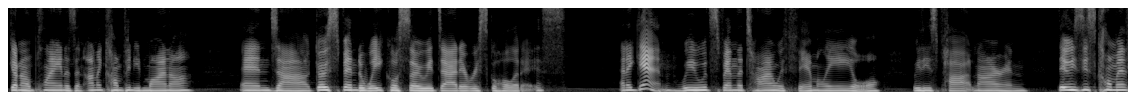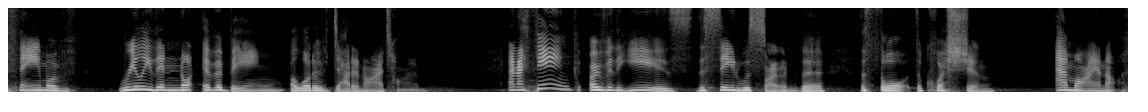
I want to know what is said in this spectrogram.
get on a plane as an unaccompanied minor and uh, go spend a week or so with dad every school holidays. And again, we would spend the time with family or with his partner. And there was this common theme of really there not ever being a lot of dad and I time. And I think over the years, the seed was sown, the, the thought, the question, am I enough?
